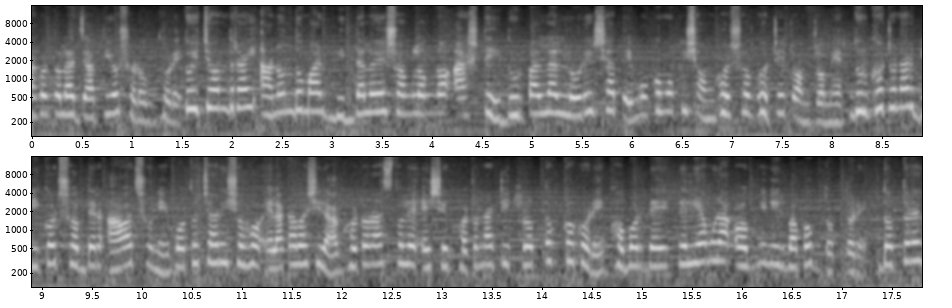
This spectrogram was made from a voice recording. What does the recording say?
আগরতলা জাতীয় সড়ক ধরে। তুইচন্দ্রাই আনন্দমার্গ বিদ্যালয়ের সংলগ্ন আসতেই দূরপাল্লার লরির সাথে মুখোমুখি সংঘর্ষ ঘটে টমটমের। দুর্ঘটনার বিকট শব্দের আওয়াজ শুনে পথচারী সহ এলাকাবাসীরা ঘটনাস্থলে এসে ঘটনাটি প্রত্যক্ষ করে খবর দেয় তেলিয়ামুড়া অগ্নি নির্বাপক দপ্তরে। দপ্তরের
